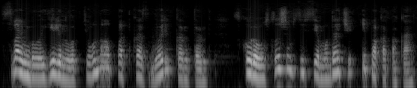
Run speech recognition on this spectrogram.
С вами была Елена Локтионова, подкаст «Говорит контент». Скоро услышимся. Всем удачи и пока-пока.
